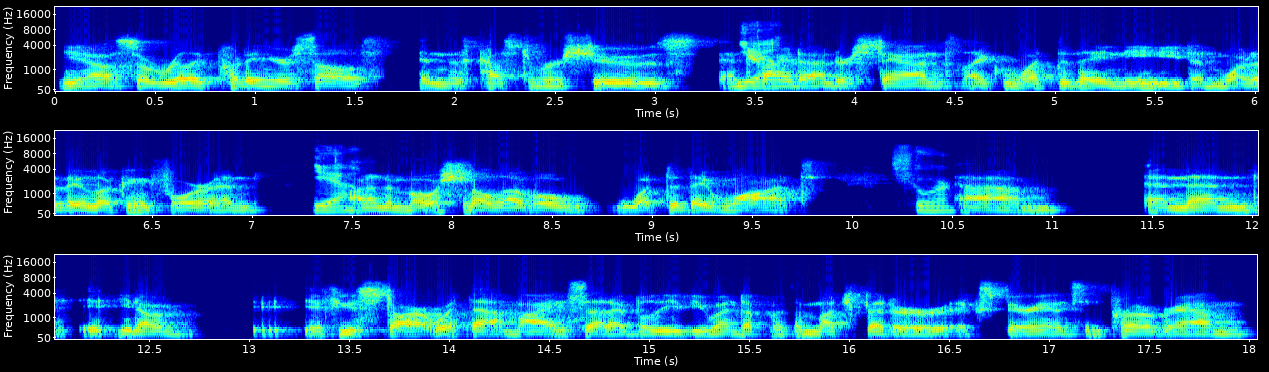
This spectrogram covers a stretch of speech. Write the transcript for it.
you know, so really putting yourself in the customer's shoes and yeah. trying to understand like what do they need and what are they looking for, and yeah. on an emotional level, what do they want? Sure. Um, and then you know if you start with that mindset, I believe you end up with a much better experience and program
